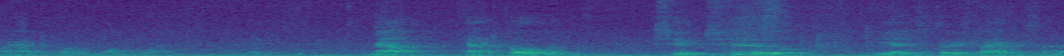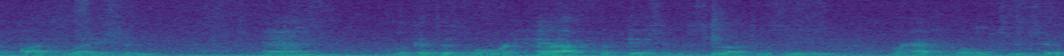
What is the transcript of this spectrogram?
are haptoglobin one one. Now, haptoglobin two two is thirty-five percent of the population, and look at this, over half the patients with celiac disease are haptoglobin two two.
